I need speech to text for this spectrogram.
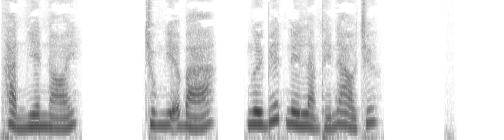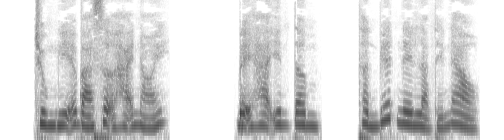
thản nhiên nói. Trung nghĩa bá, ngươi biết nên làm thế nào chứ? Trung nghĩa bá sợ hãi nói. Bệ hạ yên tâm, thần biết nên làm thế nào,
